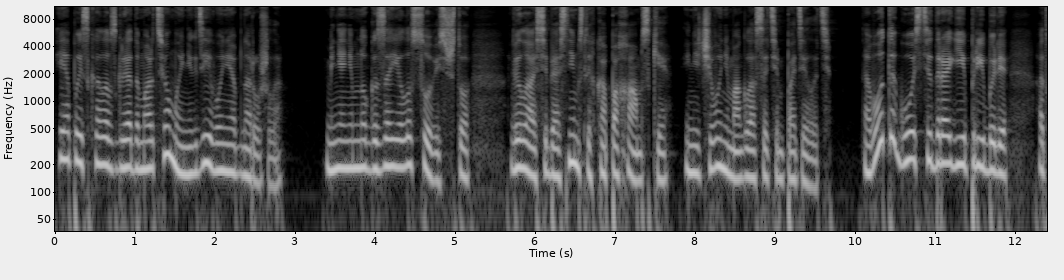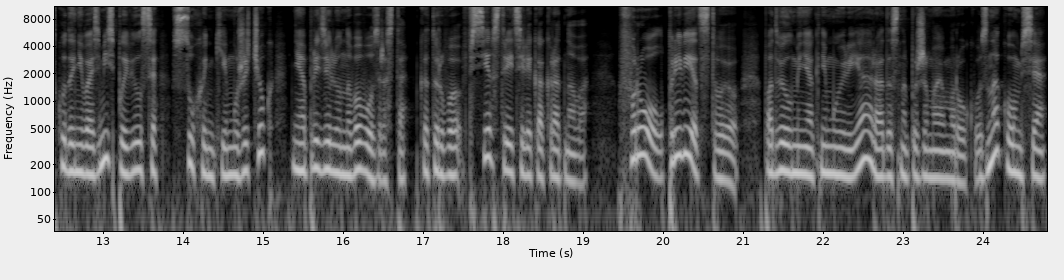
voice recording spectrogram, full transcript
Я поискала взглядом Артема и нигде его не обнаружила. Меня немного заела совесть, что вела себя с ним слегка по-хамски и ничего не могла с этим поделать. А вот и гости дорогие прибыли. Откуда ни возьмись, появился сухонький мужичок неопределенного возраста, которого все встретили как родного. «Фрол, приветствую!» – подвел меня к нему Илья, радостно пожимая ему руку. «Знакомься,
